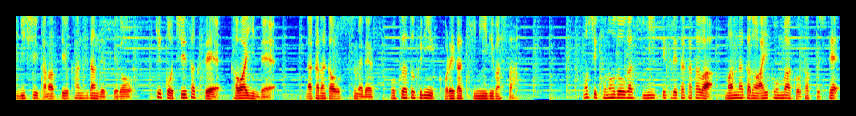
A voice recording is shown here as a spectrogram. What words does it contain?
厳しいかなっていう感じなんですけど、結構小さくて可愛いんで、なかなかおすすめです。僕は特にこれが気に入りました。もしこの動画気に入ってくれた方は、真ん中のアイコンマークをタップして、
